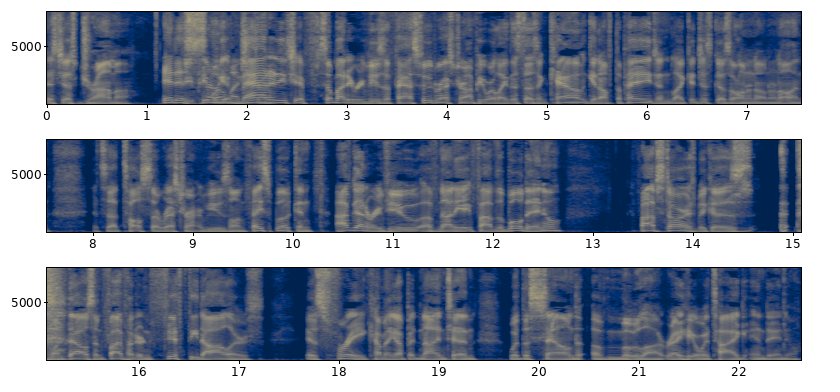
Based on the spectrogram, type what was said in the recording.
it's just drama. It is People so get much mad drama. at each. If somebody reviews a fast food restaurant, people are like, "This doesn't count. Get off the page," and like it just goes on and on and on. It's uh, Tulsa restaurant reviews on Facebook, and I've got a review of 98.5 The Bull. Daniel, five stars because one thousand five hundred and fifty dollars is free. Coming up at nine ten with the sound of Moolah right here with Tige and Daniel.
